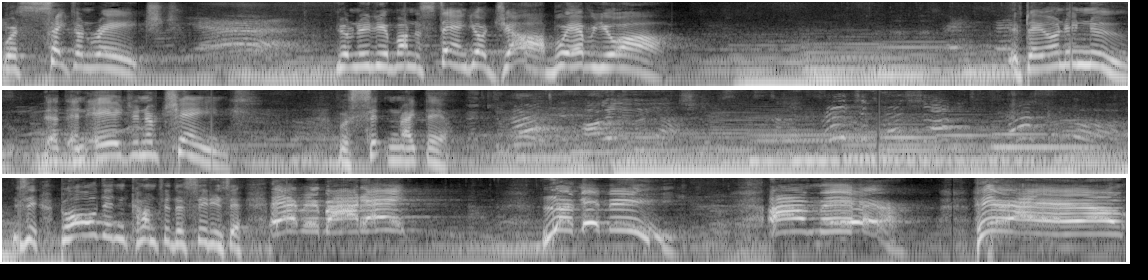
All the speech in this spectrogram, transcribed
where Satan raged? You don't even understand your job wherever you are. If they only knew that an agent of change was sitting right there. You see, Paul didn't come to the city and say, Everybody, look at me. I'm here. Here I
